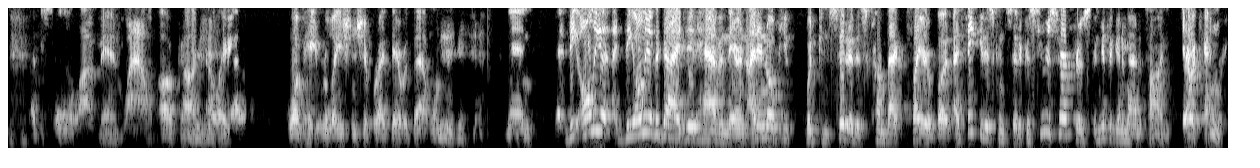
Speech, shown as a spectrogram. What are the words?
That'd be saying a lot, man. Wow. Oh God, love hate relationship right there with that one. Man, the only the only other guy I did have in there, and I didn't know if you would consider this comeback player, but I think it is considered because he was hurt for a significant amount of time. Derrick Henry.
